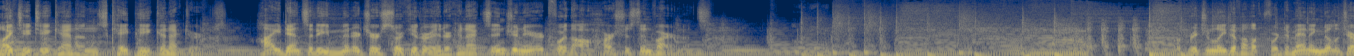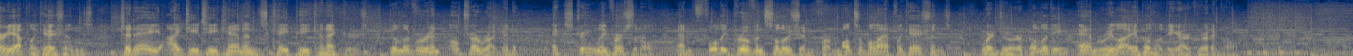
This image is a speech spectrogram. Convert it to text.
ITT Cannon's KP connectors. High density miniature circular interconnects engineered for the harshest environments. Originally developed for demanding military applications, today ITT Cannon's KP connectors deliver an ultra rugged, extremely versatile, and fully proven solution for multiple applications where durability and reliability are critical.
